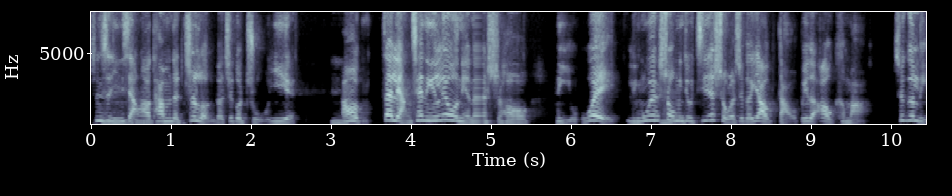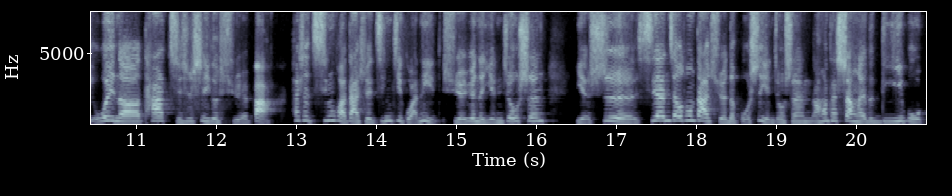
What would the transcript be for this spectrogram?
甚至影响到他们的制冷的这个主业。然后在两千零六年的时候。李卫临危受命就接手了这个要倒闭的奥克玛。这个李卫呢，他其实是一个学霸，他是清华大学经济管理学院的研究生，也是西安交通大学的博士研究生。然后他上来的第一步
